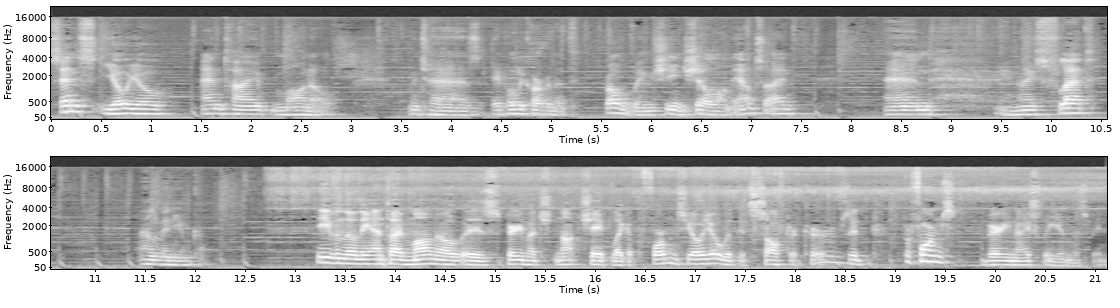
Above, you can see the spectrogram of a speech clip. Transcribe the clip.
Sense Yo-Yo Anti-Mono, which has a polycarbonate, probably machine shell on the outside, and a nice flat aluminium cup. Even though the anti-mono is very much not shaped like a performance yo-yo with its softer curves, it performs very nicely in this spin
